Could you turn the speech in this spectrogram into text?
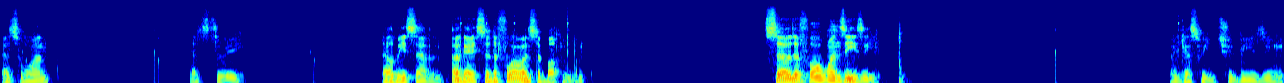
That's one. That's three. That'll be seven. Okay, so the four one's the bottom one. So the four one's easy. I guess we should be using...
